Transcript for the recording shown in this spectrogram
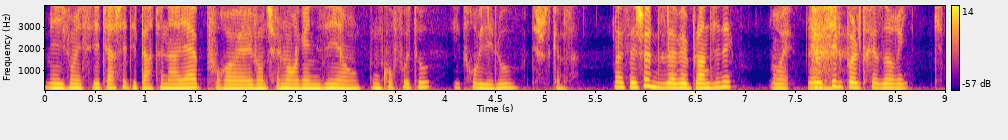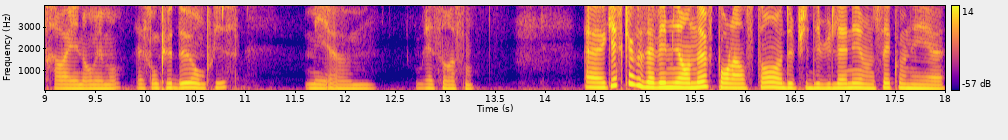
mais ils vont essayer de chercher des partenariats pour éventuellement organiser un concours photo et trouver des lots, des choses comme ça. c'est chouette, vous avez plein d'idées. Ouais. Il y a aussi le pôle trésorerie qui travaille énormément. Elles sont que deux en plus, mais, euh, elles sont à fond. Euh, qu'est-ce que vous avez mis en œuvre pour l'instant euh, depuis le début de l'année? On sait qu'on est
